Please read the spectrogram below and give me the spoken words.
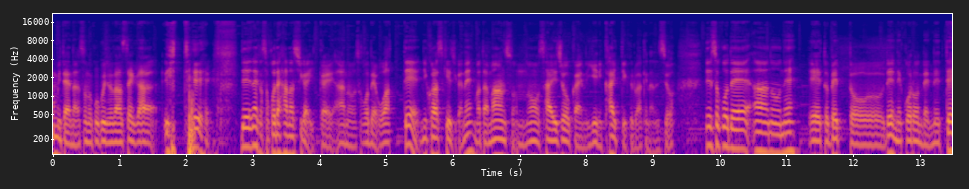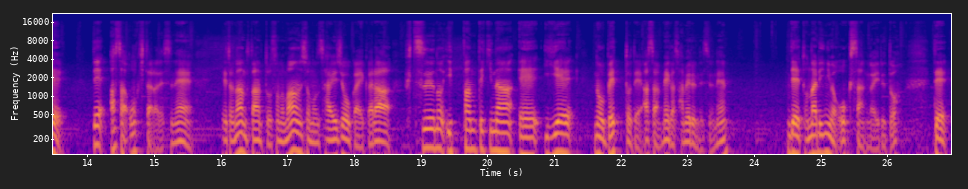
んみたいなその黒人の男性が言ってでなんかそこで話が一回あのそこで終わってニコラス・ケイジがねまたマンションの最上階の家に帰ってくるわけなんですよでそこであのねえっ、ー、とベッドで寝転んで寝てで朝起きたらですねえっと、なんとなんとそのマンションの最上階から普通の一般的な、えー、家のベッドで朝目が覚めるんですよね。で隣には奥さんがいると。で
